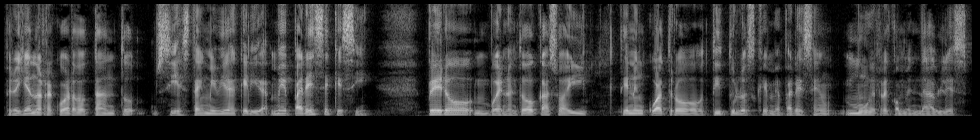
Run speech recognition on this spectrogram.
pero ya no recuerdo tanto si está en mi vida querida. Me parece que sí. Pero bueno, en todo caso ahí tienen cuatro títulos que me parecen muy recomendables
